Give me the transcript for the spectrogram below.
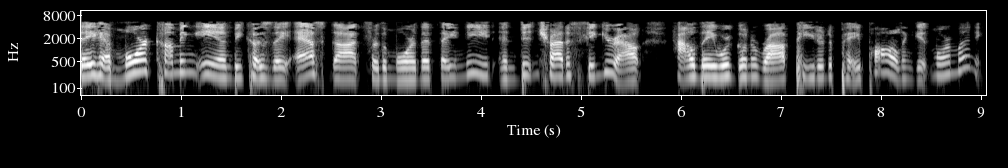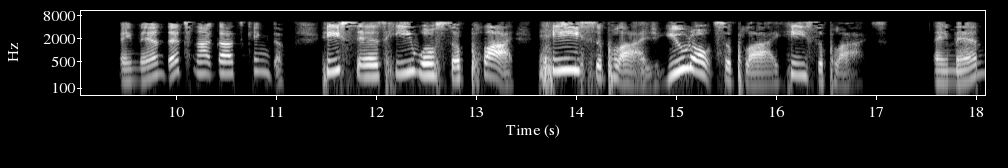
They have more coming in because they asked God for the more that they need and didn't try to figure out how they were going to rob Peter to pay Paul and get more money. Amen. That's not God's kingdom. He says he will supply. He supplies. You don't supply. He supplies. Amen.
